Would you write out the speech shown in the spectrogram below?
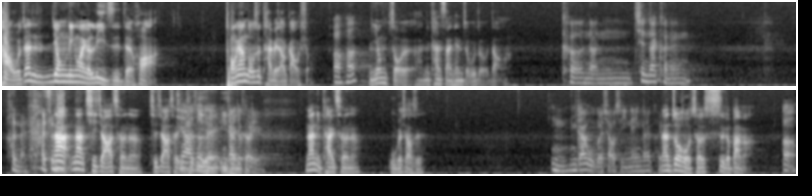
好，我再用另外一个例子的话，同样都是台北到高雄，嗯哼，你用走的，你看三天走不走得到吗？可能现在可能很难，还是那那骑脚踏车呢？骑脚踏车一天一天应一天可以，该就可以了。那你开车呢？五个小时，嗯，应该五个小时以内应该可以。那坐火车四个半嘛，嗯，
